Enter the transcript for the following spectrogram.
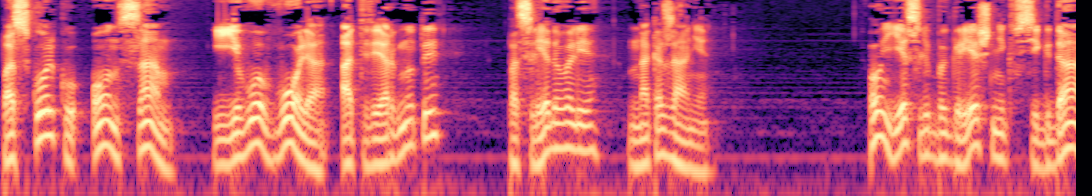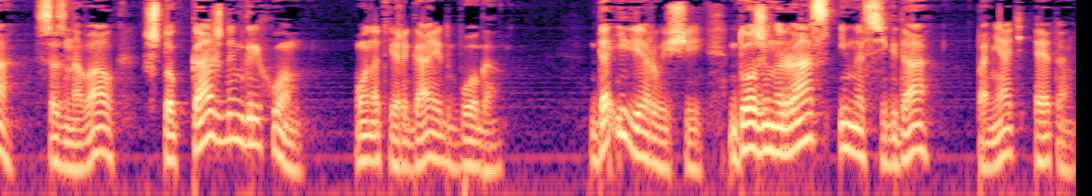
поскольку Он сам и Его воля отвергнуты, последовали наказания. О, если бы грешник всегда сознавал, что каждым грехом он отвергает Бога. Да и верующий должен раз и навсегда понять это.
